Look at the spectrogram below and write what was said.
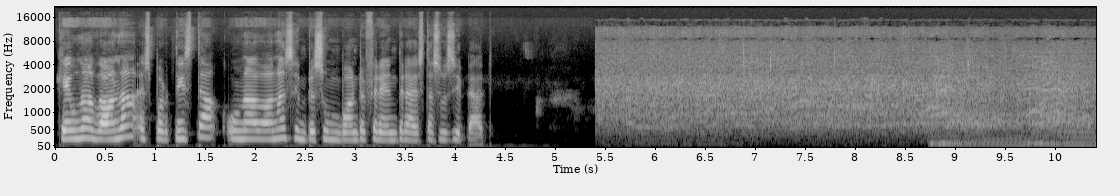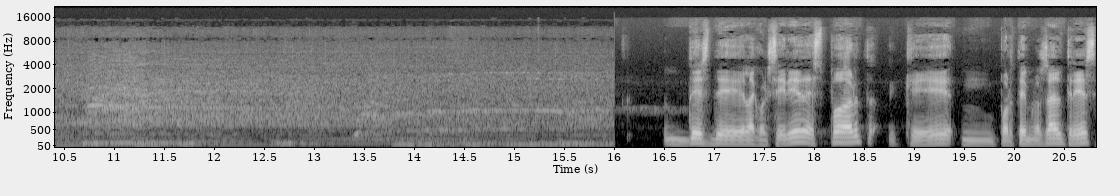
que una dona esportista, una dona sempre és un bon referent per a aquesta societat. Des de la Conselleria d'Esport que mm, portem nosaltres,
